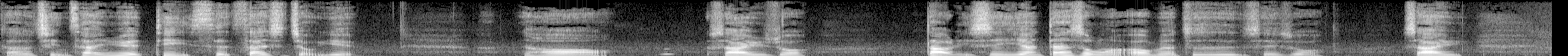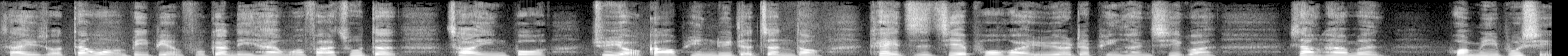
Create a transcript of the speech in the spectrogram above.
他说，请参阅第四三十九页。然后鲨鱼说，道理是一样，但是我哦没有，这是谁说？鲨鱼，鲨鱼说，但我们比蝙蝠更厉害，我们发出的超音波。具有高频率的震动，可以直接破坏鱼儿的平衡器官，让它们昏迷不醒，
